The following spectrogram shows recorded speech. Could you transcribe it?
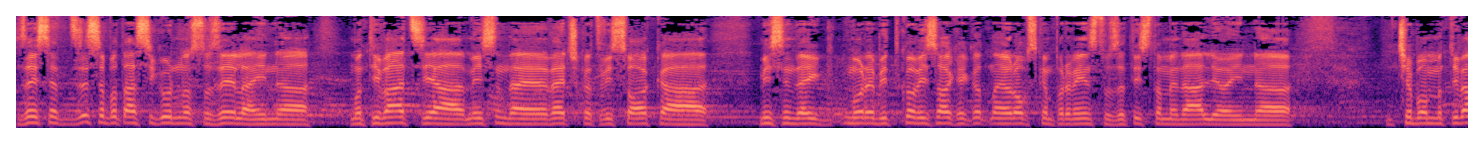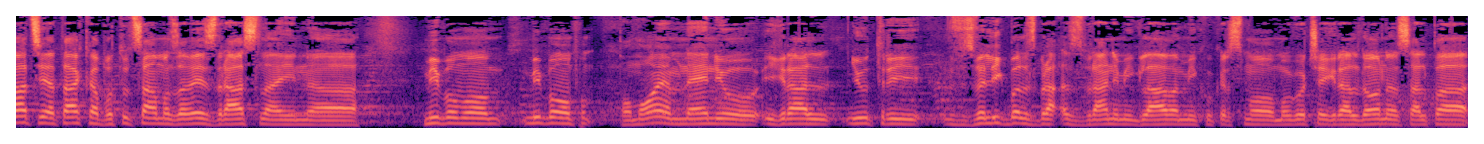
zdaj, se, zdaj se bo ta sigurnost ozela in uh, motivacija mislim, da je več kot visoka, mislim, da mora biti tako visoka kot na Evropskem prvenstvu za tisto medaljo in če bo motivacija taka, bo tudi samo zavest rasla in mi bomo, mi bomo po, po mojem mnenju igrali jutri z veliko bolj zbra, zbranimi glavami, kot smo mogoče igrali danes ali pa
